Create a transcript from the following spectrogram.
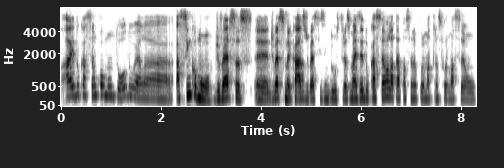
a educação como um todo, ela, assim como diversas, é, diversos mercados, diversas indústrias, mas a educação ela está passando por uma transformação,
